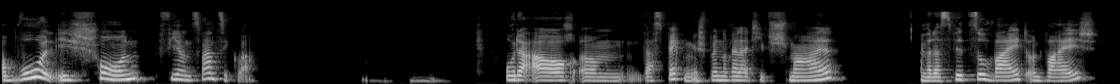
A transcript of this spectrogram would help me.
obwohl ich schon 24 war. Oder auch ähm, das Becken. Ich bin relativ schmal, aber das wird so weit und weich,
